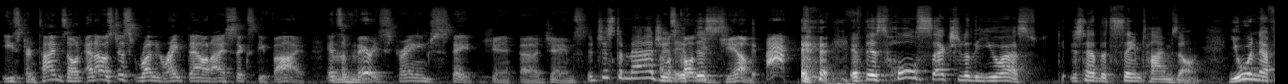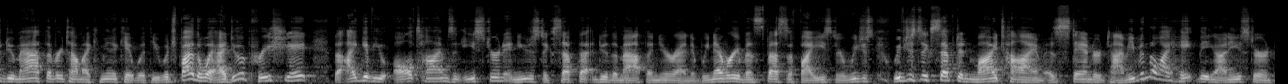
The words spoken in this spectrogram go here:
eastern time zone and I was just running right down I 65. It's Mm-hmm. a very strange state, uh, James. Just imagine if this if this whole section of the U.S. just have the same time zone, you wouldn't have to do math every time I communicate with you. Which, by the way, I do appreciate that I give you all times in Eastern, and you just accept that and do the math on your end. And we never even specify Eastern. We just we've just accepted my time as standard time, even though I hate being on Eastern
